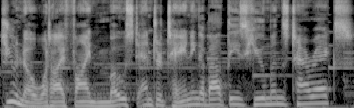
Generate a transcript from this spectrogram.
Do you know what I find most entertaining about these humans, Tarex?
